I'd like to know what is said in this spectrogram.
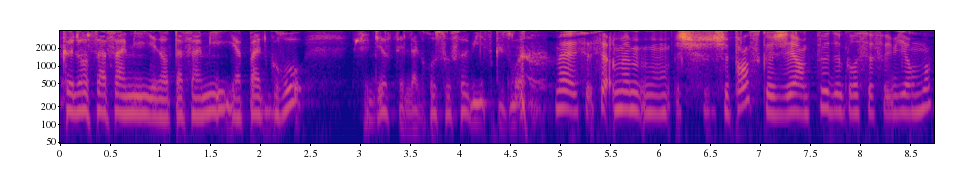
que dans sa famille et dans ta famille, il n'y a pas de gros. Je veux dire, c'est de la grossophobie, excuse-moi. Mais je pense que j'ai un peu de grossophobie en moi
